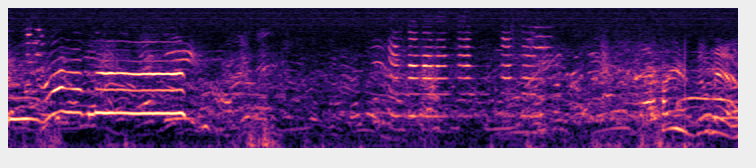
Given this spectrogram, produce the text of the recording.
How do you zoom in?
